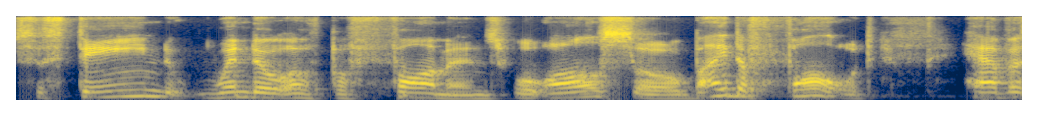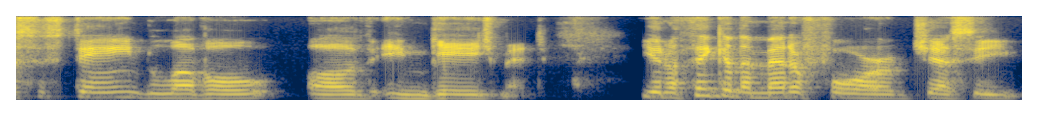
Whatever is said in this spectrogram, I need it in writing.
sustained window of performance, will also, by default, have a sustained level of engagement. You know, think of the metaphor, Jesse,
